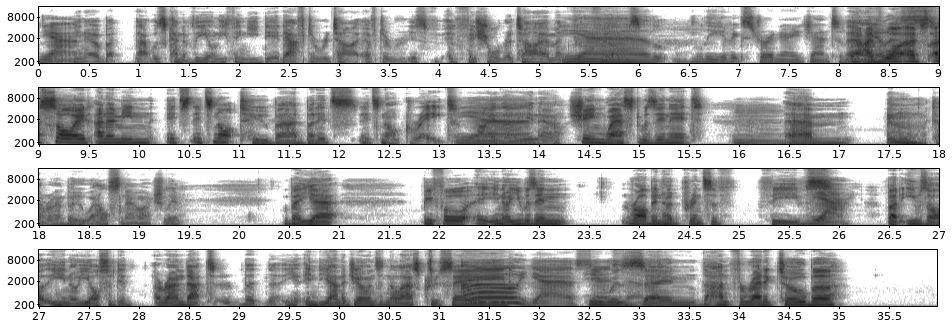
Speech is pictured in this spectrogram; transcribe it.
Yeah. you know. But that was kind of the only thing he did after retire after his official retirement from films. Yeah. League of Extraordinary Gentlemen. Uh, I've, it wa- I've I saw it, and I mean, it's it's not too bad, but it's it's not great Yeah. either. You know, Shane West was in it. Mm. Um, I can't remember who else now, actually. But yeah, before you know, he was in Robin Hood, Prince of Thieves. Yeah. but he was all you know. He also did around that the, the you know, Indiana Jones and the Last Crusade. Oh yes. he yes, was yes. in The Hunt for Red October.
